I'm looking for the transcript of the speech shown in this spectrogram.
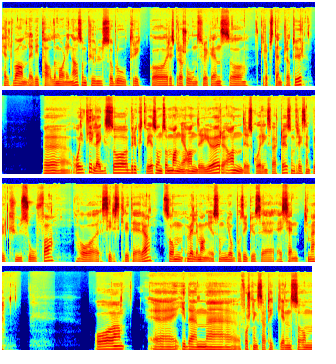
helt vanlige vitale målinger, som puls og blodtrykk og respirasjonsfrekvens og kroppstemperatur. Eh, og I tillegg så brukte vi, sånn som mange andre gjør, andre skåringsverktøy, som f.eks. Q-SOFA og SIRS-kriterier, som veldig mange som jobber på sykehuset er kjent med. Og Eh, I den eh, forskningsartikkelen som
